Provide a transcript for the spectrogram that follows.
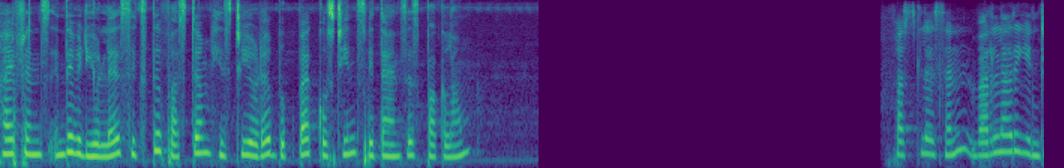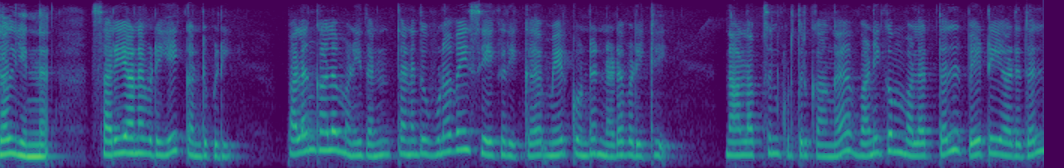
ஹாய் ஃப்ரெண்ட்ஸ் இந்த வீடியோவில் சிக்ஸ்த்து ஃபஸ்ட் டேர்ம் ஹிஸ்ட்ரியோட book back questions with answers பார்க்கலாம். ஃபஸ்ட் லெசன் வரலாறு என்றால் என்ன? சரியான விடையை கண்டுபிடி. பழங்கால மனிதன் தனது உணவை சேகரிக்க மேற்கொண்ட நடவடிக்கை. நாலு ஆப்ஷன் கொடுத்துருக்காங்க. வணிகம் வளர்த்தல் வேட்டையாடுதல்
